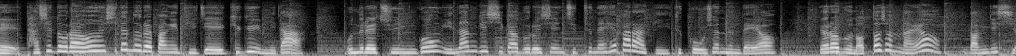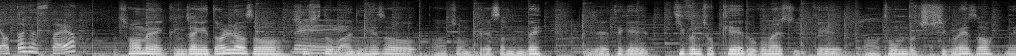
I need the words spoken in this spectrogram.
네, 다시 돌아온 시대 노래방의 DJ 규규입니다. 오늘의 주인공 이남기 씨가 부르신 짙은의 해바라기 듣고 오셨는데요. 여러분 어떠셨나요? 남기 씨 어떠셨어요? 처음에 굉장히 떨려서 네. 실수도 많이 해서 어, 좀 그랬었는데 이제 되게 기분 좋게 녹음할 수 있게 어, 도움도 주시고 해서 네,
